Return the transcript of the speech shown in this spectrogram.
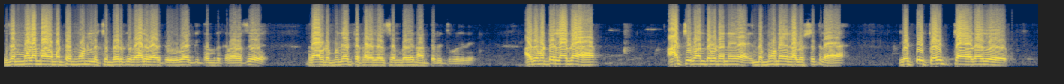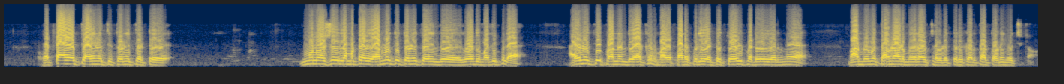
இதன் மூலமாக மட்டும் மூணு லட்சம் பேருக்கு வேலை வாய்ப்பை உருவாக்கி தந்திருக்கிற அரசு திராவிட முன்னேற்ற கழக அரசு என்பதை நான் தெரிவித்துக் கொள்கிறேன். அது மட்டும் இல்லாத ஆட்சிக்கு வந்தவுடனே இந்த மூணே கால வருஷத்துல எட்டு தொழிற்சா அதாவது எட்டாயிரத்தி ஐநூத்தி தொண்ணூத்தி எட்டு மூணு வருஷத்துல மட்டும் இருநூத்தி தொண்ணூத்தி ஐந்து கோடி மதிப்புல ஐநூத்தி பன்னெண்டு ஏக்கர் ம- பரப்பில் எட்டு தொழில் படுகை மாண்புமிகு தமிழ்நாடு முதலமைச்சருடைய திருக்கருத்தால் தொடங்கி வச்சுட்டோம்.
